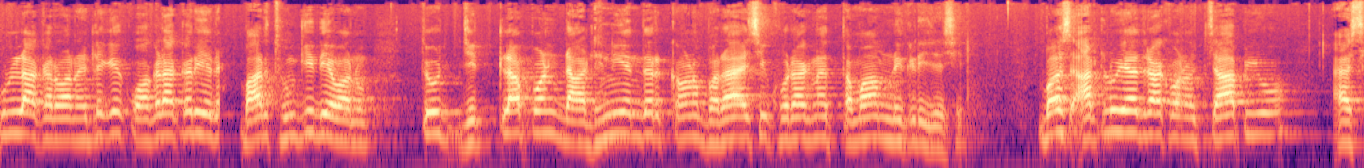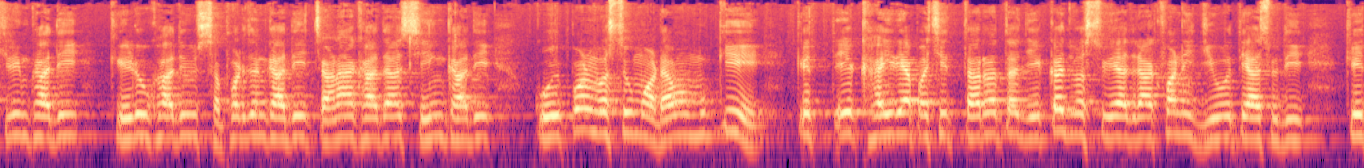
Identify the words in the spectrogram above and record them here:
કુલ્લા કરવાના, એટલે કે કોગળા કરી અને બહાર થૂંકી દેવાનું. તો જેટલા પણ દાઢની અંદર કણ ભરાયા છે ખોરાકના તમામ નીકળી જશે. બસ આટલું યાદ રાખવાનું, ચા પીવો, આઈસ્ક્રીમ ખાધી, કેળું ખાધું, સફરજન ખાધી, ચણા ખાધા, સિંગ ખાધી કોઈ પણ વસ્તુ મોઢામાં મૂકીએ કે એ ખાઈ રહ્યા પછી તરત જ એક જ વસ્તુ યાદ રાખવાની, જીવો ત્યાં સુધી કે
